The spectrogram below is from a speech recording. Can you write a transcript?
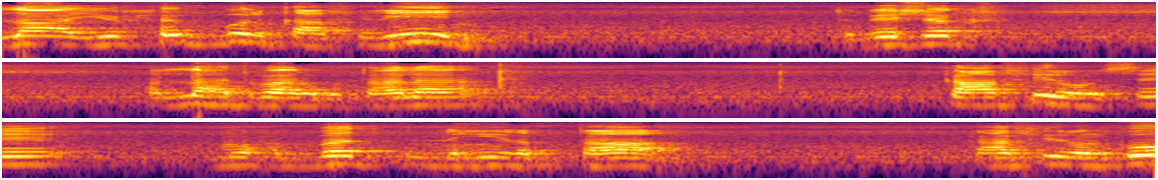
ला युहिब्बुल काफिरीन। तो बेशक अल्लाह तबारक ताला काफिरों से मोहब्बत नहीं रखता। काफिरों को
